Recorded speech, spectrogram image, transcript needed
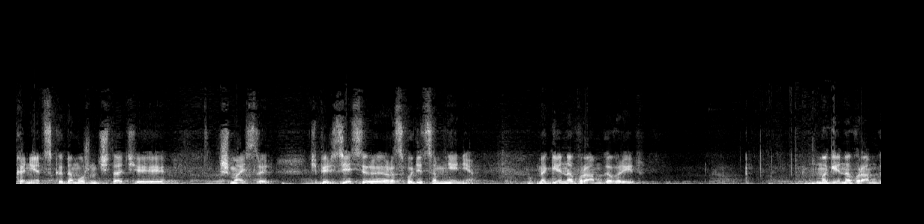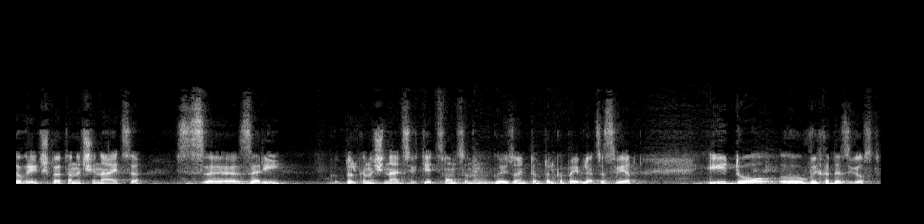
конец, когда можно читать э, Шма Исраэль. Теперь здесь э, расходится мнение. Маген Авраам говорит, Маген Авраам говорит, что это начинается с э, зари, как только начинает светить солнце на горизонте, там только появляется свет, и до э, выхода звезд.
